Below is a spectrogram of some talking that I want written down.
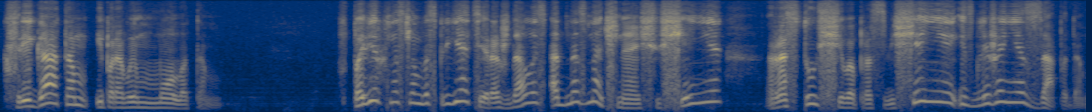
к фрегатам и паровым молотам. В поверхностном восприятии рождалось однозначное ощущение – растущего просвещения и сближения с Западом.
